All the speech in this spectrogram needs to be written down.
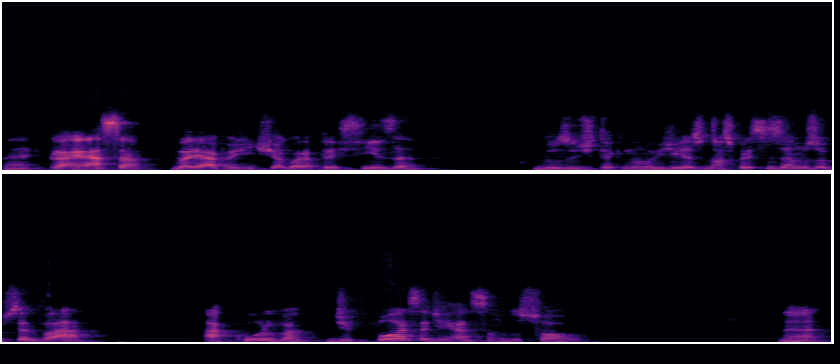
Né? Para essa variável, a gente agora precisa do uso de tecnologias, nós precisamos observar a curva de força de reação do solo. Né?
